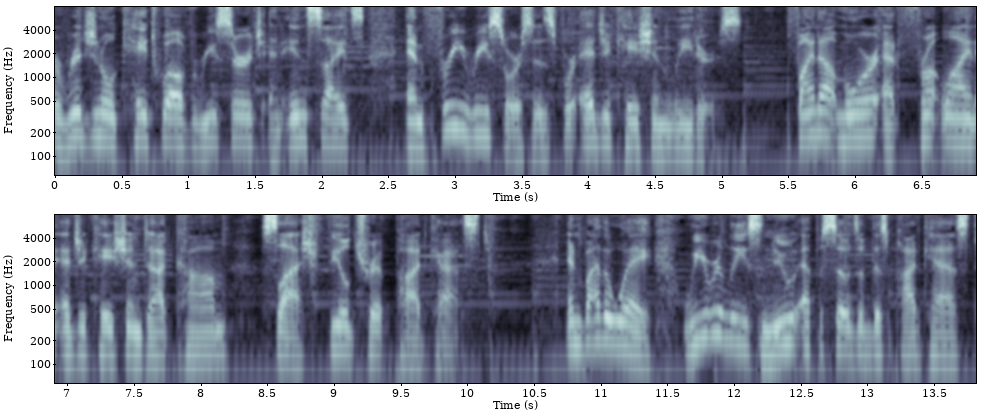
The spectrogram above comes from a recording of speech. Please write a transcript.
original K 12 research and insights, and free resources for education leaders. Find out more at frontlineeducation.com slash fieldtrip podcast. And by the way, we release new episodes of this podcast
